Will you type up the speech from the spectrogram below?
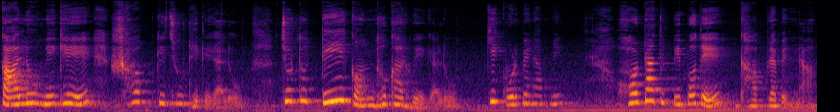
কালো মেঘে সব কিছু ঢেকে গেল। চতুর্দিক অন্ধকার হয়ে গেল। কি করবেন আপনি? হঠাৎ বিপদে ঘাবড়াবেন না।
